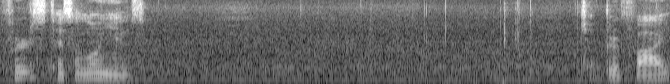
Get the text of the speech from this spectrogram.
First Thessalonians chapter 5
